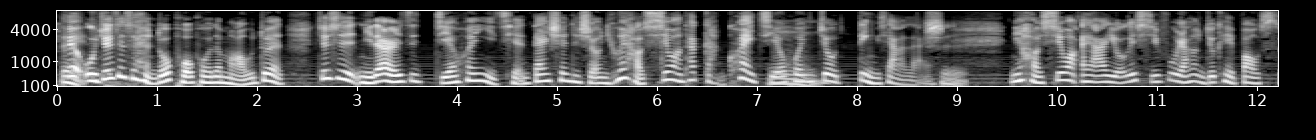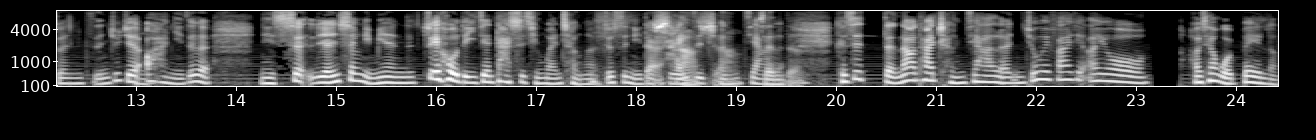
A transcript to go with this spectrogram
对，我觉得这是很多婆婆的矛盾，就是你的儿子结婚以前单身的时候，你会好希望他赶快结婚就定下来，是、嗯、你好希望哎呀有个媳妇，然后你就可以抱孙子，你就觉得哇、嗯哦，你这个你生人生里面最后的一件大事情完成了，就是你的孩子成家了。啊啊、真的，可是等到他成家了，你就会发现，哎呦。好像我被冷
